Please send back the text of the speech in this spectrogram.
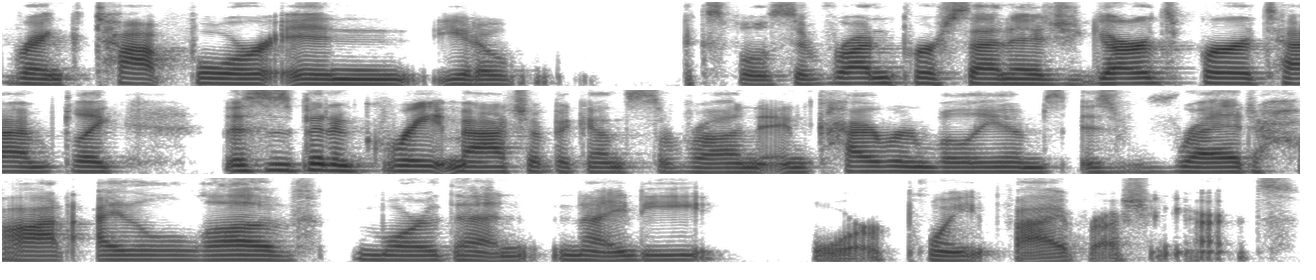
rank top four in you know explosive run percentage, yards per attempt. Like this has been a great matchup against the run, and Kyren Williams is red hot. I love more than ninety four point five rushing yards.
